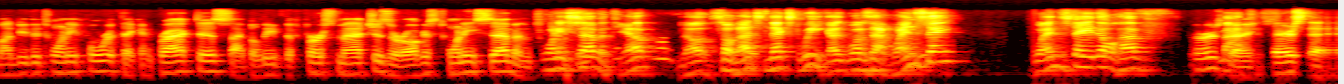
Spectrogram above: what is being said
Monday the 24th. They can practice. I believe the first matches are August 27th. 27th, yep. No, so that's next week. Uh, What is that, Wednesday? Wednesday, they'll have Thursday. matches. Thursday.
